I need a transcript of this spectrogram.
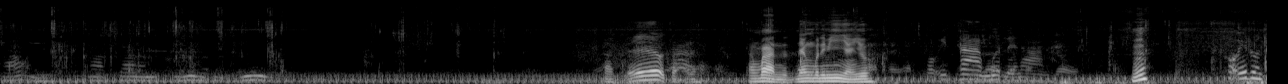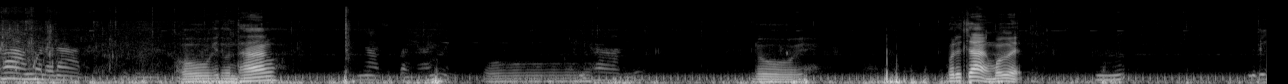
เช้าอันนี้หน้าเช้ามันยืนนี่ครับแล้วจ้ะทางบ้านยังบ่ได้มีหยังอยู่เขาเอ็ดทางมืดเลยนานหึเขาเอ็ดหนทางมืดเลยนานโอ้เฮ็ดหนทาง หน้าสิไปให้ โอ้ เอ็ด ทางนี่โดยบ่ได้จ้างบ่เอ้ยหืมไม่ได้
